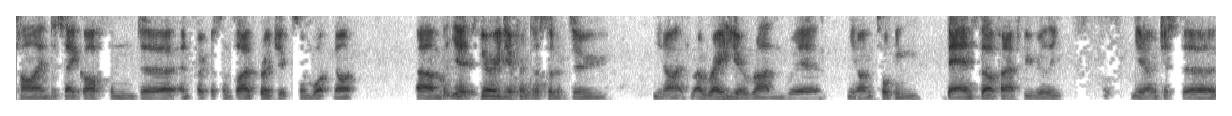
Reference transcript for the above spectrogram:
time to take off and uh, and focus on side projects and whatnot. Um, but yeah, it's very different to sort of do you know a radio run where you know I'm talking band stuff and I have to be really you know just uh,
